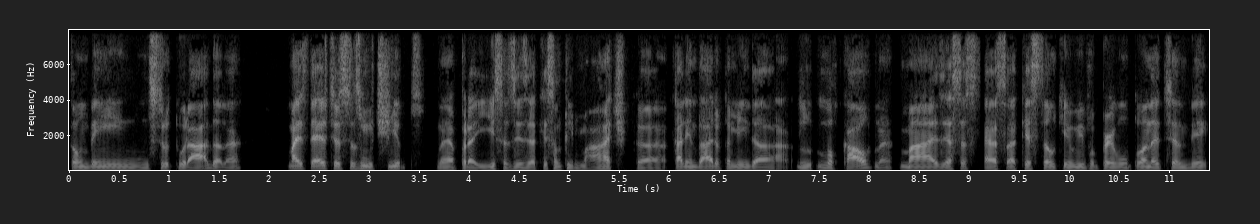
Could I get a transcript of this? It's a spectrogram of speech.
tão bem estruturada, né? Mas deve ter seus motivos, né, para isso. Às vezes é a questão climática, calendário também da, do local, né? Mas essa, essa questão que o Ivo perguntou, né, de ser bem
